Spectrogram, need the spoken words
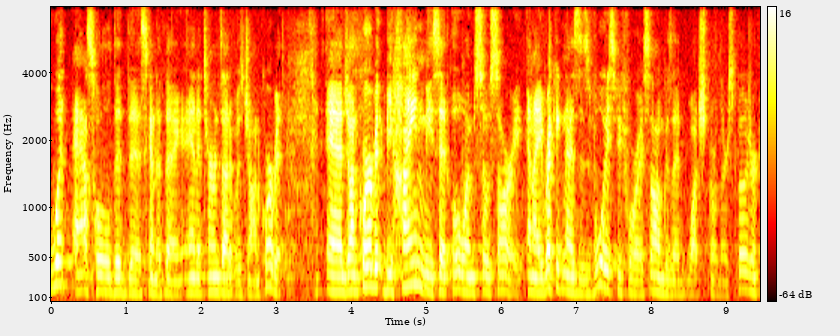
"What asshole did this?" kind of thing. And it turns out it was John Corbett, and John Corbett behind me said, "Oh, I'm so sorry," and I recognized his voice before I saw him because I'd watched Northern Exposure.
